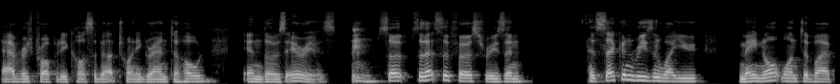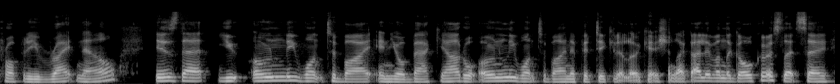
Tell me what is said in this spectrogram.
average property costs about 20 grand to hold in those areas. so, so that's the first reason. The second reason why you may not want to buy a property right now is that you only want to buy in your backyard or only want to buy in a particular location. Like I live on the Gold Coast. Let's say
